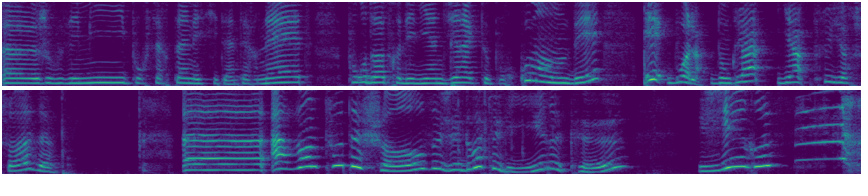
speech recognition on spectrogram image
Euh, je vous ai mis pour certains les sites internet. Pour d'autres, des liens directs pour commander. Et voilà. Donc là, il y a plusieurs choses. Euh, avant toute chose, je dois te dire que j'ai reçu.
